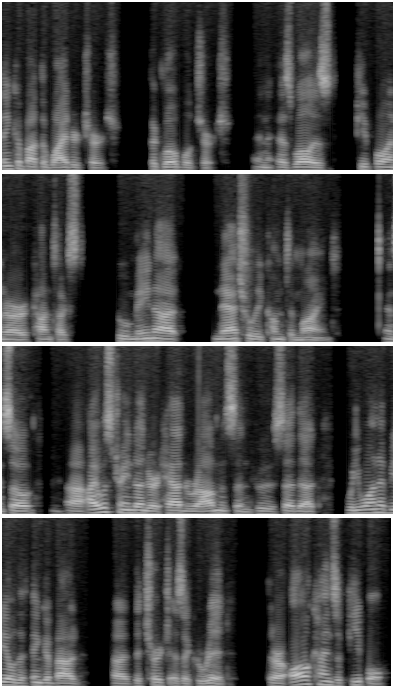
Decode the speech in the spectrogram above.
think about the wider church, the global church, and as well as people in our context who may not naturally come to mind. And so mm-hmm. uh, I was trained under Haddon Robinson, who said that we want to be able to think about uh, the church as a grid. There are all kinds of people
